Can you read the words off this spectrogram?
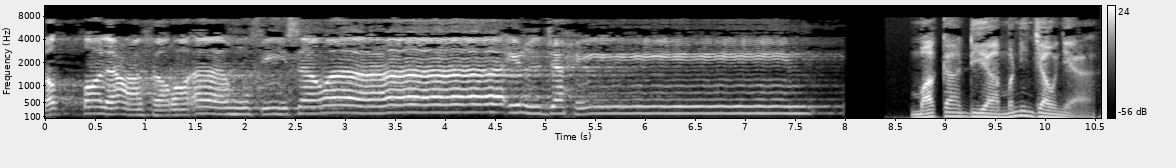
فاطلع فرآه في سواء الجحيم Maka dia meninjaunya.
